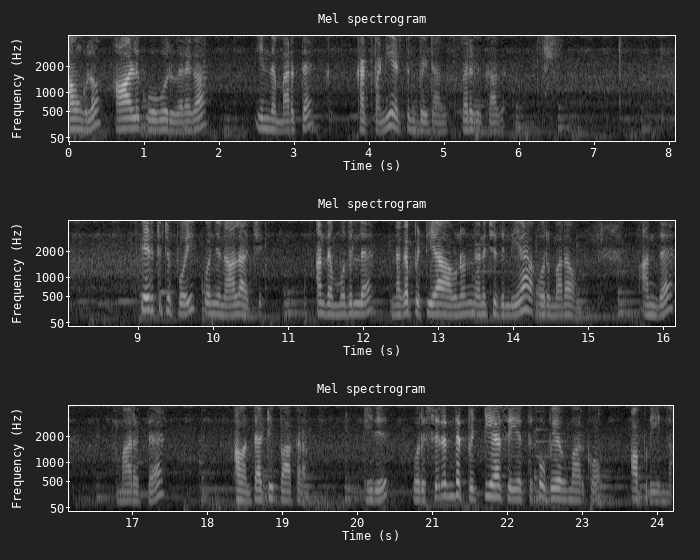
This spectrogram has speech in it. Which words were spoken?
அவங்களும் ஆளுக்கு ஒவ்வொரு விறகா இந்த மரத்தை கட் பண்ணி எடுத்துன்னு போயிட்டாங்க விறகுக்காக. எடுத்துகிட்டு போய் கொஞ்ச நாள் ஆச்சு அந்த முதல்ல நகைப்பெட்டியாக ஆகணும்னு நினச்சது இல்லையா ஒரு மரம். அந்த மரத்தை அவன் தட்டி பார்க்குறான். இது ஒரு சிறந்த பெட்டியாக செய்யறதுக்கு உபயோகமாக இருக்கும் அப்படின்னா.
